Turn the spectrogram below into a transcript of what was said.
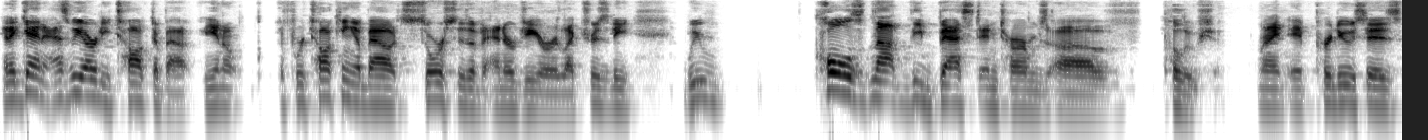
And again, as we already talked about, you know, if we're talking about sources of energy or electricity, we coal's not the best in terms of pollution, right? It produces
